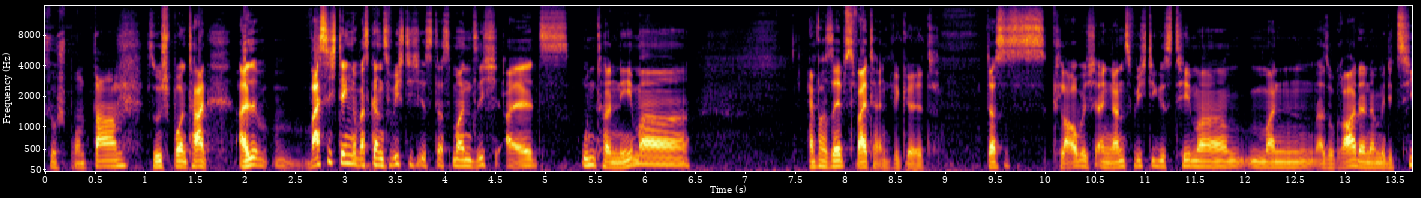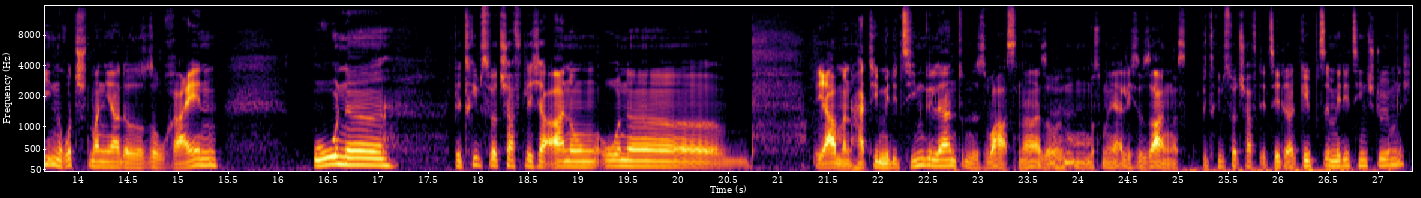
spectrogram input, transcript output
So spontan. so spontan. Also, was ich denke, was ganz wichtig ist, dass man sich als Unternehmer einfach selbst weiterentwickelt. Das ist, glaube ich, ein ganz wichtiges Thema. Man, also gerade in der Medizin rutscht man ja so rein, ohne betriebswirtschaftliche Ahnung, ohne, ja, man hat die Medizin gelernt und das war's. Ne? Also muss man ja ehrlich so sagen. Das Betriebswirtschaft etc. gibt es im Medizinstudium nicht.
